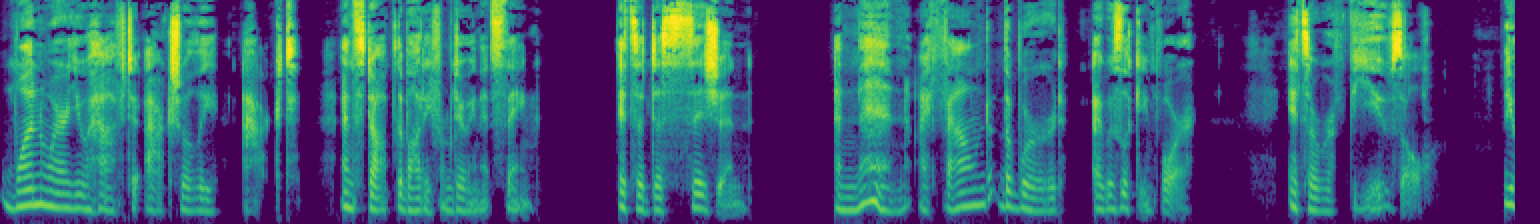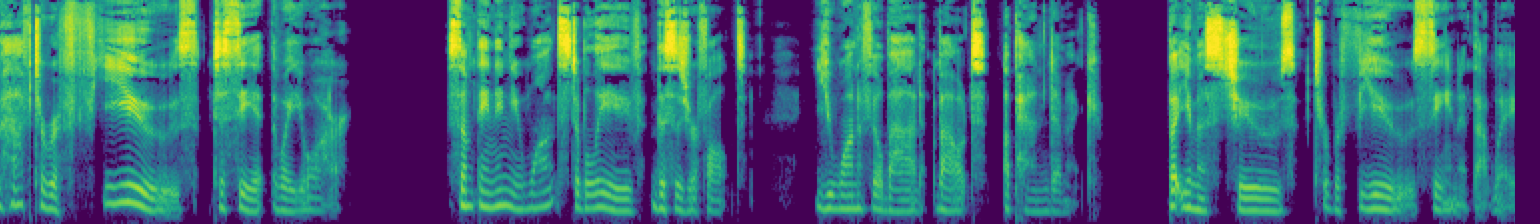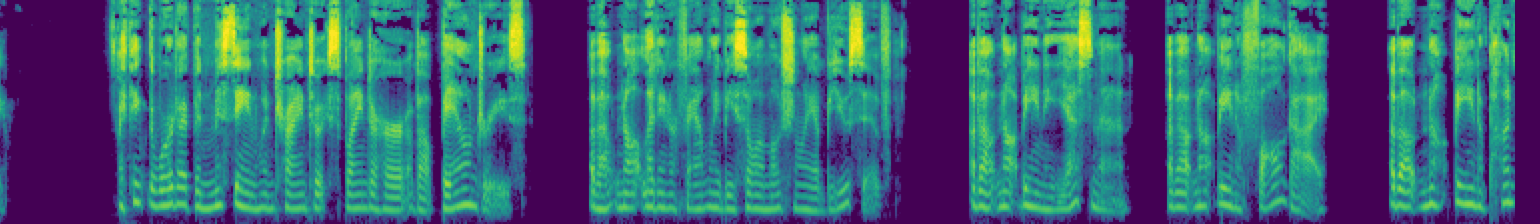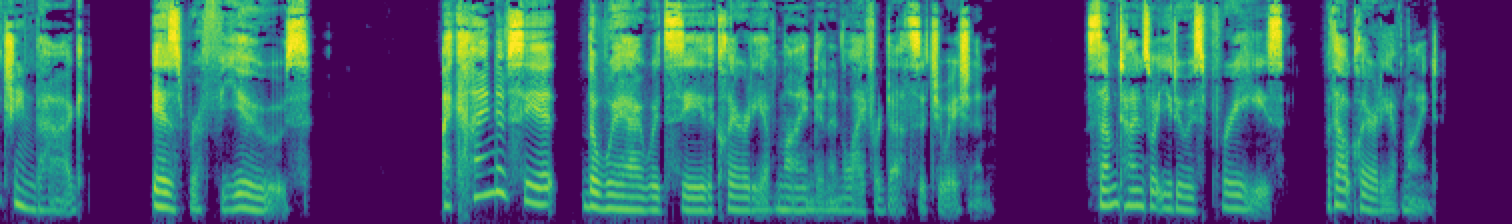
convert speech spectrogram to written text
one where you have to actually act and stop the body from doing its thing. It's a decision. And then I found the word I was looking for. It's a refusal. You have to refuse to see it the way you are. Something in you wants to believe this is your fault. You want to feel bad about a pandemic. But you must choose to refuse seeing it that way. I think the word I've been missing when trying to explain to her about boundaries about not letting her family be so emotionally abusive, about not being a yes man, about not being a fall guy, about not being a punching bag, is refuse. I kind of see it the way I would see the clarity of mind in a life or death situation. Sometimes what you do is freeze without clarity of mind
